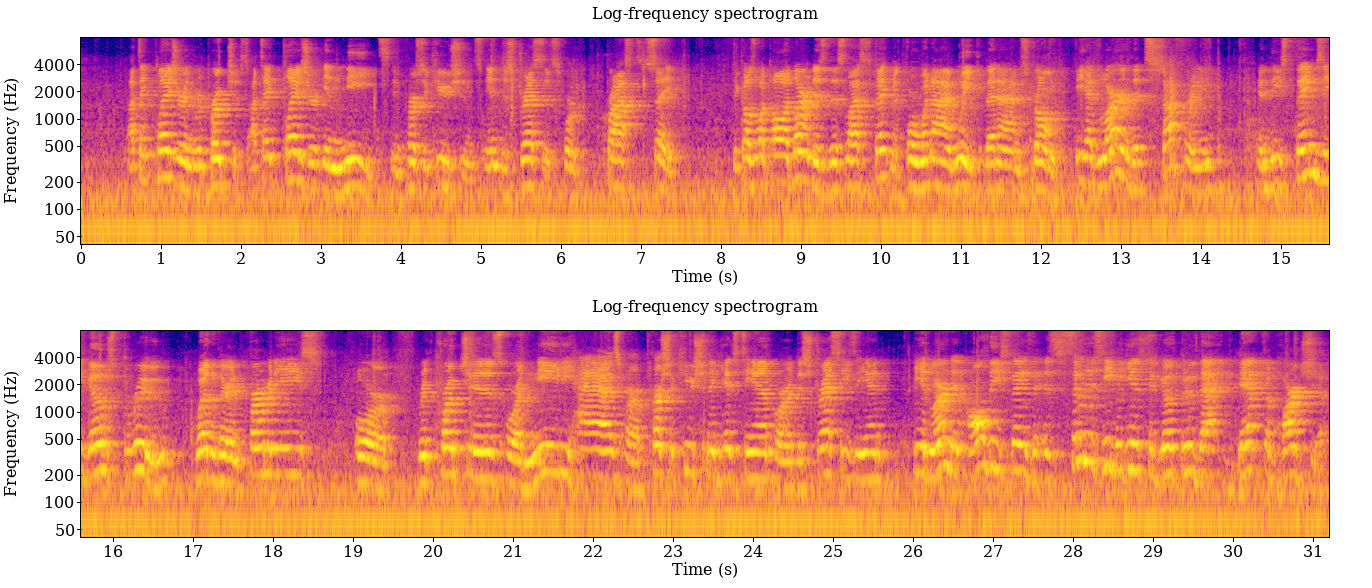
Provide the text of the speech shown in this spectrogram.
I take pleasure in reproaches. I take pleasure in needs, in persecutions, in distresses for Christ's sake. Because what Paul had learned is this last statement For when I am weak, then I am strong. He had learned that suffering and these things he goes through, whether they're infirmities or reproaches or a need he has or a persecution against him or a distress he's in, he had learned in all these things that as soon as he begins to go through that depth of hardship,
